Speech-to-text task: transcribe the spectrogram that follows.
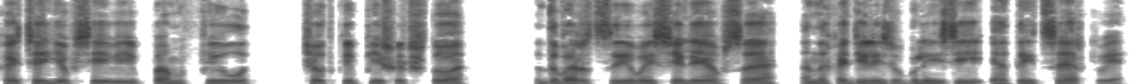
Хотя Евсевий Памфил четко пишет, что дворцы Василевса находились вблизи этой церкви.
